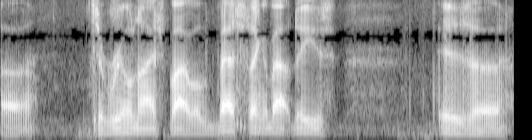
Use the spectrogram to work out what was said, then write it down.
Uh, it's a real nice Bible. The best thing about these is uh,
